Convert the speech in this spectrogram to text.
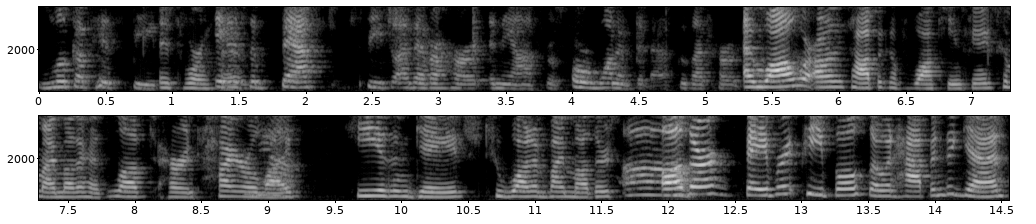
look up his speech. It's worth It it. is the best speech I've ever heard in the Oscars, or one of the best, because I've heard. and while we're on the topic of Joaquin Phoenix, who my mother has loved her entire Yeah. life, he is engaged to one of my mother's Ah, other favorite people. So it happened again.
